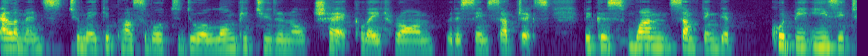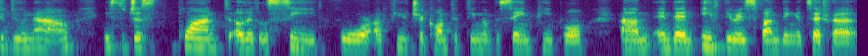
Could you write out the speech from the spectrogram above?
elements to make it possible to do a longitudinal check later on with the same subjects. Because one, something that could be easy to do now is to just plant a little seed for a future contacting of the same people. Um, and then if there is funding, etc.,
